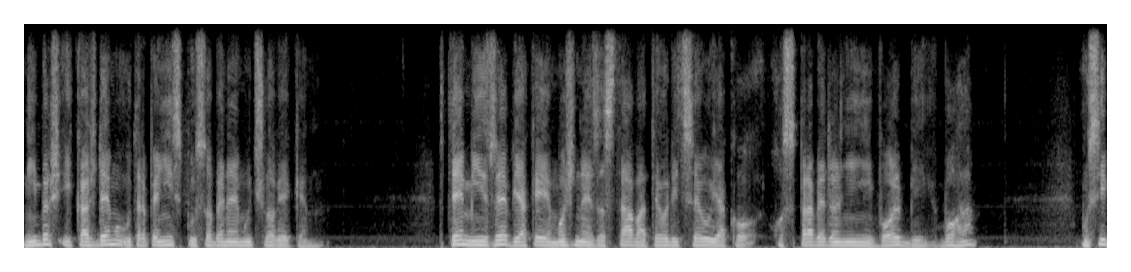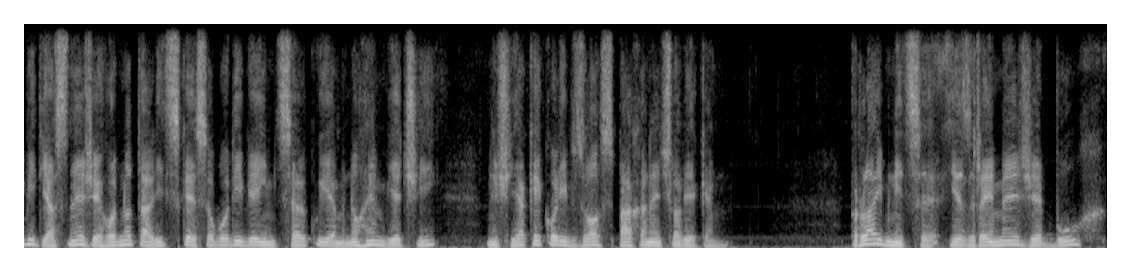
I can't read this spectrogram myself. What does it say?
nýbrž i každému utrpení způsobenému člověkem. V té míře, v jaké je možné zastávat Teodiceu jako ospravedlnění volby Boha, musí být jasné, že hodnota lidské svobody v jejím celku je mnohem větší než jakékoliv zlo spáchané člověkem. Pro Leibnice je zřejmé, že Bůh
